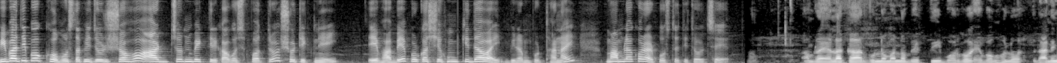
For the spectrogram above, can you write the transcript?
বিবাদী পক্ষ মোস্তাফিজুর সহ আটজন ব্যক্তির কাগজপত্র সঠিক নেই। এভাবে প্রকাশ্যে হুমকি দেওয়ায় বিরামপুর থানায় মামলা করার প্রস্তুতি চলছে। আমরা এলাকার গণ্যমান্য ব্যক্তি, বর্গ এবং হলো রানিং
